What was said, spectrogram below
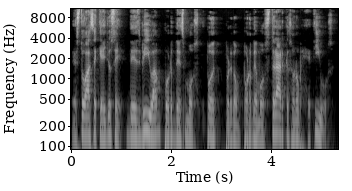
Esto hace que ellos se desvivan por, demostrar que son objetivos,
